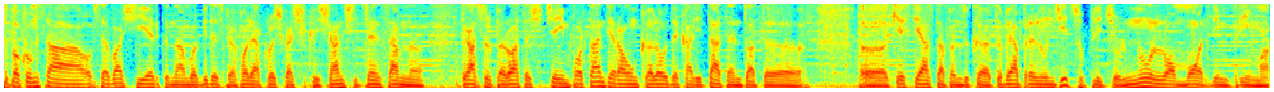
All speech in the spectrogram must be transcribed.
după cum s-a observat și ieri când am vorbit despre Horea Cloșca și Crișan și ce înseamnă trasul pe roată și ce important era un călău de calitate în toată uh, chestia asta, pentru că trebuia prelungit supliciul, nu-l omor din prima,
